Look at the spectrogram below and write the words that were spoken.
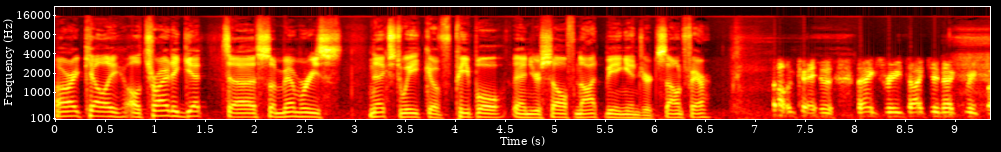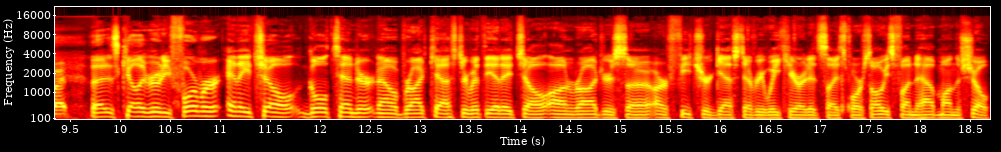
All right, Kelly. I'll try to get uh, some memories next week of people and yourself not being injured. Sound fair? Okay. Thanks, Reed. Talk to you next week, bud. That is Kelly Hrudey, former NHL goaltender, now a broadcaster with the NHL on Rogers, uh, our feature guest every week here at Inside Sports. Always fun to have him on the show.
